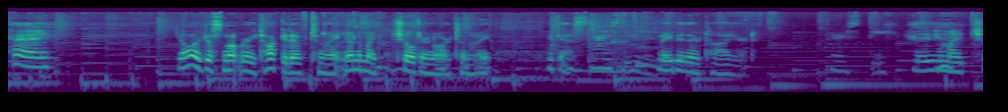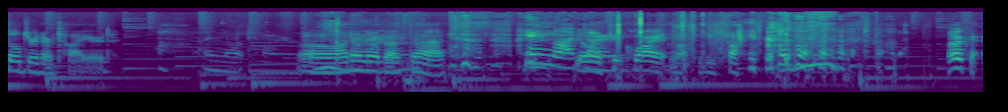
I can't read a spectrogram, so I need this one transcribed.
Okay. Y'all are just not very talkative tonight. None of my children are tonight. I guess. Maybe they're tired. Thirsty. Maybe my children are tired. I'm not tired. Oh, I don't know about that. I'm not You're tired. to be quiet not to be tired. okay.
